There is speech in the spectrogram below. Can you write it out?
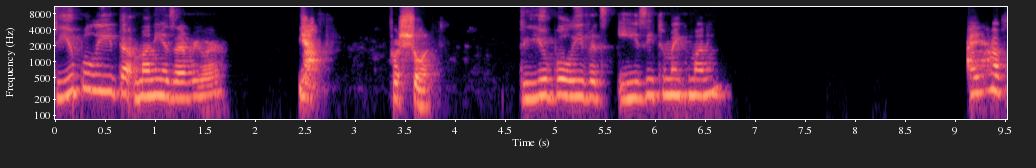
Do you believe that money is everywhere? Yeah for sure. Do you believe it's easy to make money? I have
